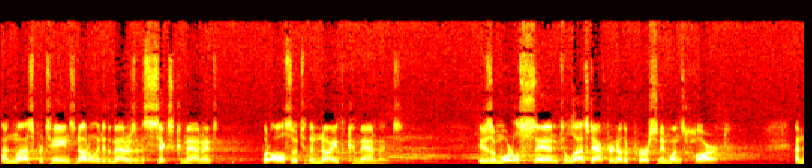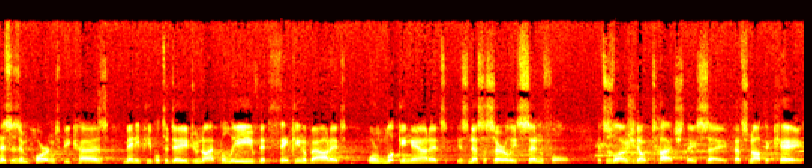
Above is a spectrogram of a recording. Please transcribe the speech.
unless pertains not only to the matters of the sixth commandment, but also to the ninth commandment. It is a mortal sin to lust after another person in one's heart. And this is important because many people today do not believe that thinking about it or looking at it is necessarily sinful. It's as long as you don't touch, they say. That's not the case.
